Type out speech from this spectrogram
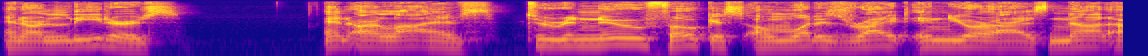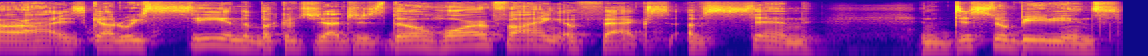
and our leaders and our lives to renew focus on what is right in your eyes, not our eyes. God, we see in the book of Judges the horrifying effects of sin and disobedience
